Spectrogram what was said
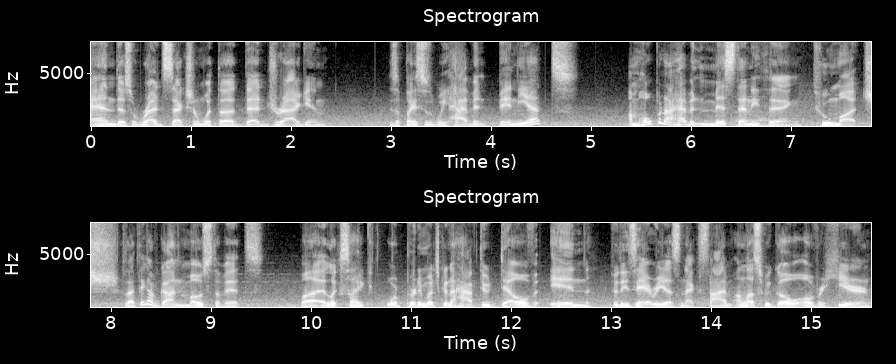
and this red section with the dead dragon is the places we haven't been yet. I'm hoping I haven't missed anything too much because I think I've gotten most of it. But it looks like we're pretty much going to have to delve in to these areas next time unless we go over here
